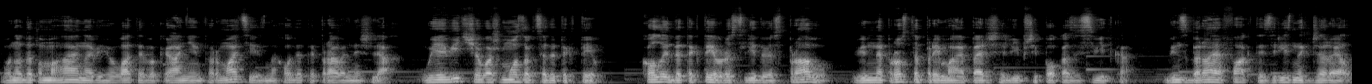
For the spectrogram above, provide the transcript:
Воно допомагає навігувати в океані інформації і знаходити правильний шлях. Уявіть, що ваш мозок це детектив. Коли детектив розслідує справу, він не просто приймає перші ліпші покази свідка, він збирає факти з різних джерел,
